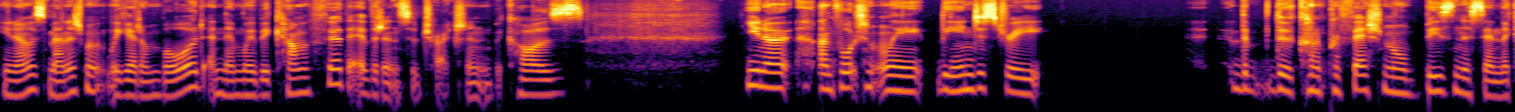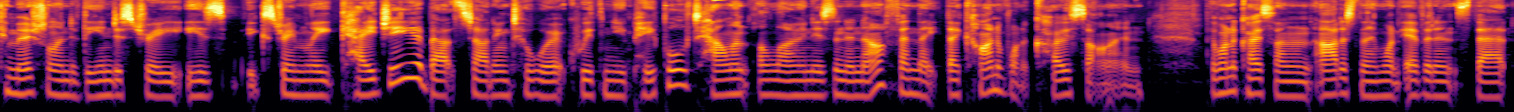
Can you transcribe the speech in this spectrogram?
you know, as management, we get on board and then we become further evidence of traction because, you know, unfortunately, the industry the, the kind of professional business and the commercial end of the industry is extremely cagey about starting to work with new people. Talent alone isn't enough, and they, they kind of want to co sign. They want to co sign an artist and they want evidence that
